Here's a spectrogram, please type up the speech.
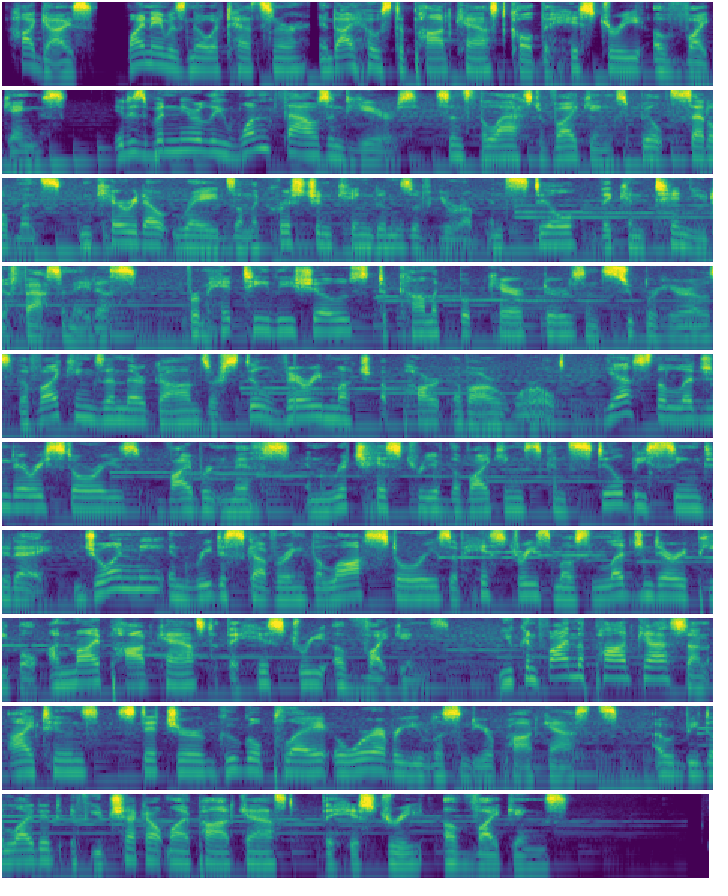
Hi, guys. My name is Noah Tetzner, and I host a podcast called The History of Vikings. It has been nearly 1,000 years since the last Vikings built settlements and carried out raids on the Christian kingdoms of Europe, and still they continue to fascinate us. From hit TV shows to comic book characters and superheroes, the Vikings and their gods are still very much a part of our world. Yes, the legendary stories, vibrant myths, and rich history of the Vikings can still be seen today. Join me in rediscovering the lost stories of history's most legendary people on my podcast, The History of Vikings. You can find the podcast on iTunes, Stitcher, Google Play, or wherever you listen to your podcasts. I would be delighted if you check out my podcast, The History of Vikings.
